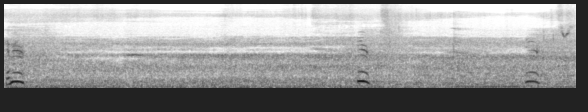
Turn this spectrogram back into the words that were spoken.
Come here. Here. Here.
